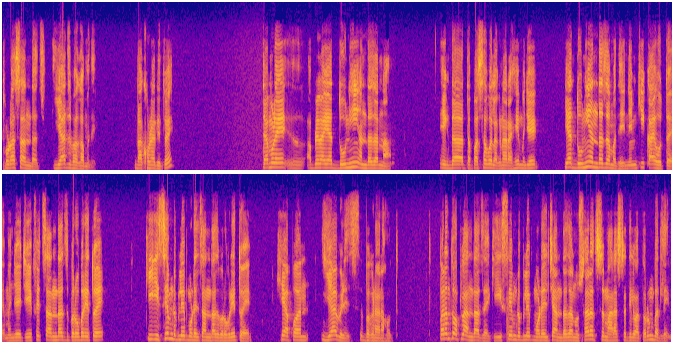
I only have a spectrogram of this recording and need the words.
थोडासा अंदाज याच भागामध्ये दाखवण्यात येतो आहे त्यामुळे आपल्याला या दोन्ही अंदाजांना एकदा तपासावं लागणार आहे. म्हणजे या दोन्ही अंदाजामध्ये नेमकी काय होतं आहे म्हणजे जे एफ एसचा अंदाज बरोबर येतो आहे की E C M W F मॉडेलचा अंदाज बरोबर येतो आहे हे आपण यावेळेस बघणार आहोत. परंतु आपला अंदाज आहे की E C M W F मॉडेलच्या अंदाजानुसारच महाराष्ट्रातील वातावरण बदलेल.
